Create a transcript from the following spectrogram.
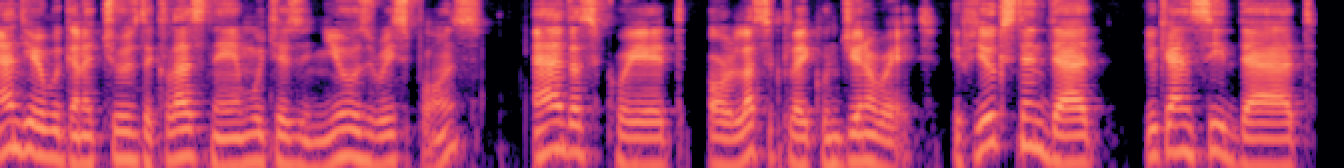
And here we're gonna choose the class name, which is news response. And let's create, or let's click on generate. If you extend that, you can see that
